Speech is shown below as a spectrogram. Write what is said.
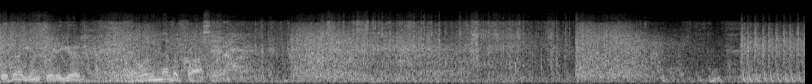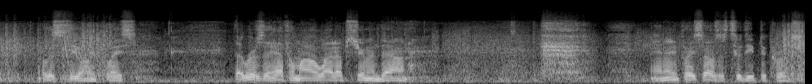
They dug in pretty good. Cross here. Well, this is the only place. That river's a half a mile wide upstream and down. And any place else is too deep to cross.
